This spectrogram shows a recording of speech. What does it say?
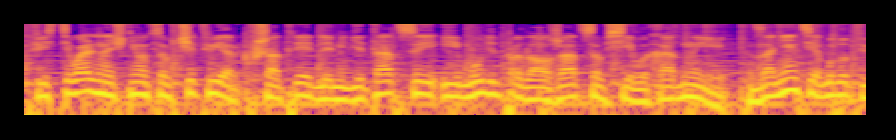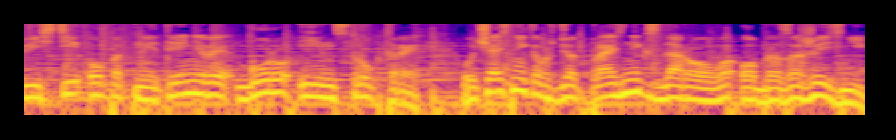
Фестиваль начнется в четверг в шатре для медитации и будет продолжаться все выходные. Занятия будут вести опытные тренеры, гуру и инструкторы. Участников ждет праздник здорового образа жизни.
